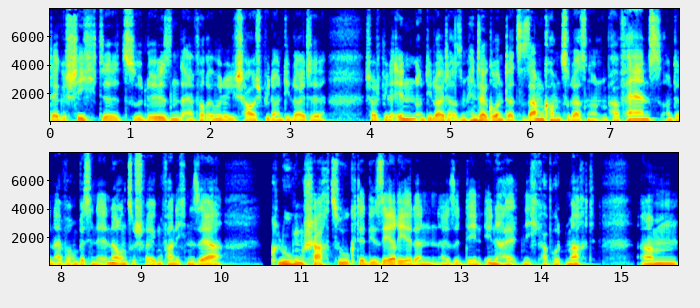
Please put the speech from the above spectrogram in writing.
der Geschichte zu lösen, einfach irgendwie nur die Schauspieler und die Leute, SchauspielerInnen und die Leute aus dem Hintergrund da zusammenkommen zu lassen und ein paar Fans und dann einfach ein bisschen in Erinnerung zu schwelgen, fand ich einen sehr klugen Schachzug, der die Serie dann, also den Inhalt nicht kaputt macht. Ähm,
